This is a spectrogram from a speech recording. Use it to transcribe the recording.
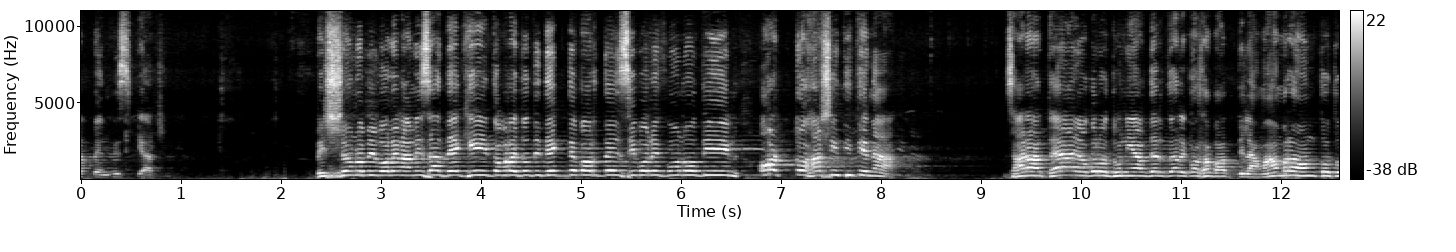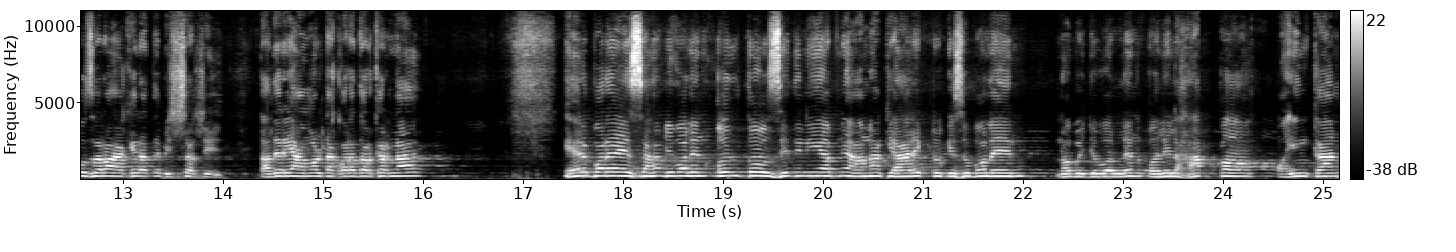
আসবেন মিসকি আসবে। বিশ্বনবী বলেন, আমি যা দেখি, তোমরা যদি দেখতে পারতে, জীবনে কোনোদিন অট্ট হাসি দিতে না। যারা দেয়, ওগুলো দুনিয়াদের কথা বাদ দিলাম। আমরা অন্তত যারা আখেরাতে বিশ্বাসী, তাদের এই আমলটা করা দরকার না। এরপরে সাহাবি বলেন বলতো যেদিনই আপনি আমাকে আরেকটু কিছু বলেন। নবীজি বললেন কলিল হাক্কা অহিংকান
